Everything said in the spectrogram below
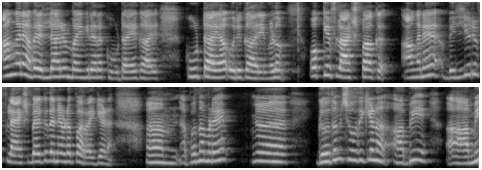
അങ്ങനെ അവരെല്ലാവരും ഭയങ്കര കൂട്ടായ കാര്യ കൂട്ടായ ഒരു കാര്യങ്ങളും ഒക്കെ ഫ്ലാഷ് ബാക്ക് അങ്ങനെ വലിയൊരു ഫ്ലാഷ് ബാക്ക് തന്നെ ഇവിടെ പറയുകയാണ്. അപ്പോൾ നമ്മുടെ ഗൗതം ചോദിക്കാണ് അബി അമ്മി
